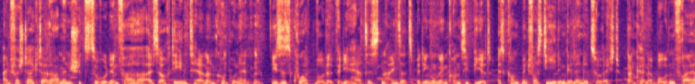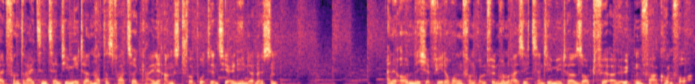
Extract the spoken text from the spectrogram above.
Ein verstärkter Rahmen schützt sowohl den Fahrer als auch die internen Komponenten. Dieses Quad wurde für die härtesten Einsatzbedingungen konzipiert. Es kommt mit fast jedem Gelände zurecht. Dank einer Bodenfreiheit von 13 cm hat das Fahrzeug keine Angst vor potenziellen Hindernissen. Eine ordentliche Federung von rund 35 cm sorgt für erhöhten Fahrkomfort.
